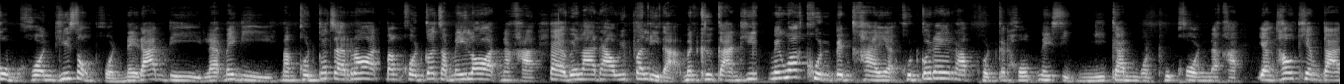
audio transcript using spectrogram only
กลุ่มคนที่ส่งผลในด้านดีและไม่ดี บางคนก็จะรอด บางคนก็จะไม่รอดนะคะ แต่เวลาดาววิปริตอะมันคือการที่ไม่ว่าคุณเป็นใครอะคุณก็ได้รับผลกระทบในสิ่งนี้กันหมดทุกคนนะคะ อย่างเท่าเทียมกัน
